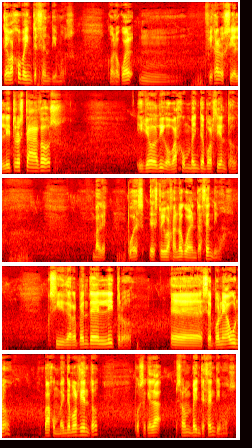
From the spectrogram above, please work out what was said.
te bajo 20 céntimos. Con lo cual, mmm, fijaros, si el litro está a 2 y yo digo bajo un 20%, ¿vale? Pues estoy bajando 40 céntimos. Si de repente el litro eh, se pone a 1, bajo un 20%, pues se queda, son 20 céntimos.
